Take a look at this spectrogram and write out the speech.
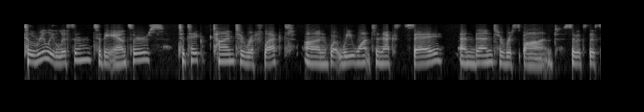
to really listen to the answers, to take time to reflect on what we want to next say and then to respond. So it's this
